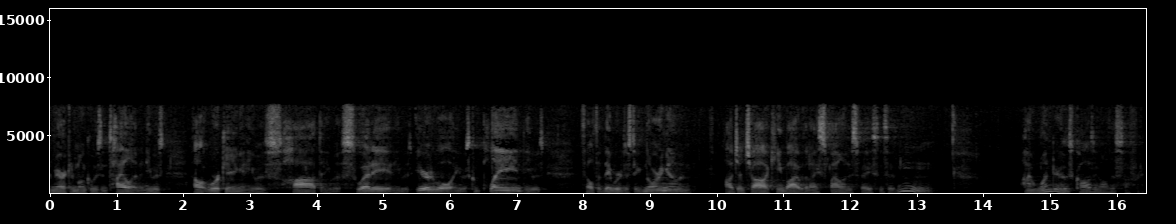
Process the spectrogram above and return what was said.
an American monk who was in Thailand and he was out working and he was hot and he was sweaty and he was irritable and he was complained. He was felt that they were just ignoring him and Ajahn Chah came by with a nice smile on his face and said, hmm, I wonder who's causing all this suffering.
